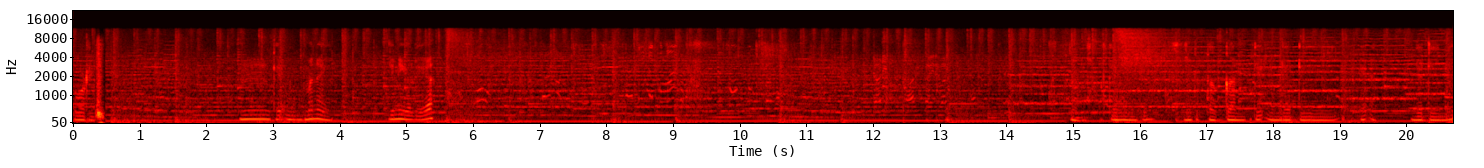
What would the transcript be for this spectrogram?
Sorry. Hmm kayak gimana ya? Gini kali ya ganti menjadi eh, eh, menjadi ini.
